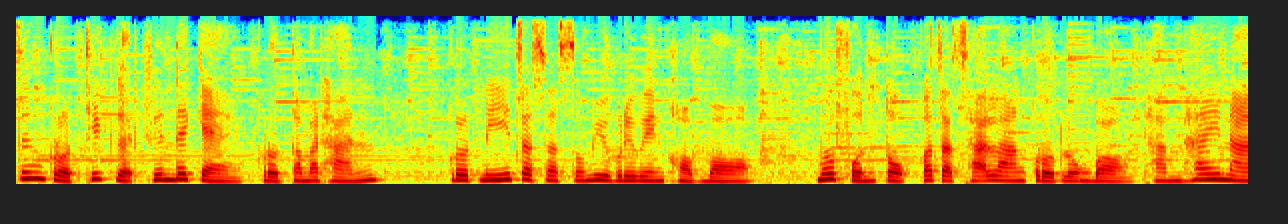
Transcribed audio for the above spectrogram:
ซึ่งกรดที่เกิดขึ้นได้แก่กรดกรรมฐานกรดนี้จะสะสมอยู่บริเวณขอบบ่อ เมื่อฝนตกก็จะชะล้างกรดลงบ่อทำให้น้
